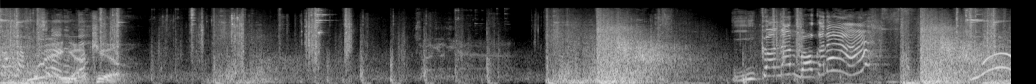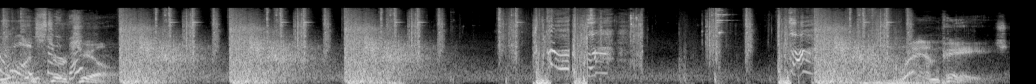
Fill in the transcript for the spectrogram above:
썩 나쁘진 Mega 않은데? kill. 오, Monster 괜찮은데? kill. Rampage.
